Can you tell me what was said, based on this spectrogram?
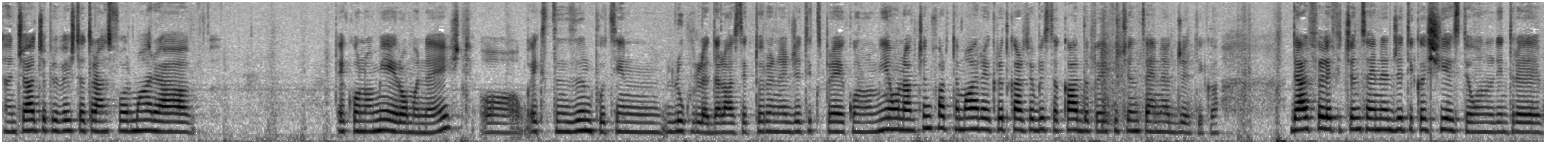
în ceea ce privește transformarea economiei românești, o, extinzând puțin lucrurile de la sectorul energetic spre economie, un accent foarte mare cred că ar trebui să cadă pe eficiența energetică. De altfel, eficiența energetică și este unul dintre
